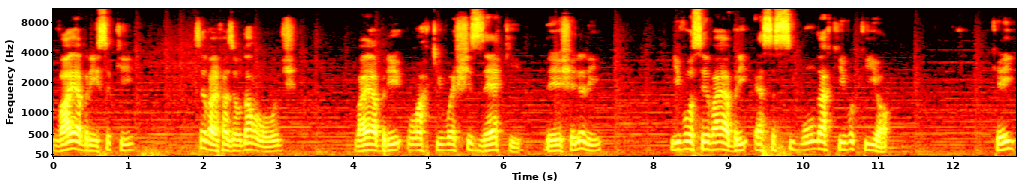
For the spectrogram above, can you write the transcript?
vai abrir isso aqui, você vai fazer o download, vai abrir um arquivo exe aqui, deixa ele ali, e você vai abrir essa segunda arquivo aqui, ó, ok?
